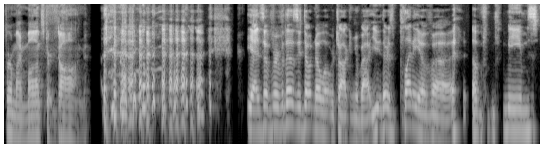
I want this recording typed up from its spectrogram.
for my monster dong. yeah. So for, for those who don't know what we're talking about, you there's plenty of uh, of memes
